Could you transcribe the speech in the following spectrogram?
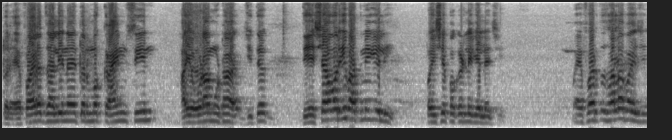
तर एफ आय आर झाली नाही तर मग क्राईम सीन हा एवढा मोठा जिथे देशावर ही बातमी गेली पैसे पकडले गेल्याची. एफ आय आर तर झाला पाहिजे.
